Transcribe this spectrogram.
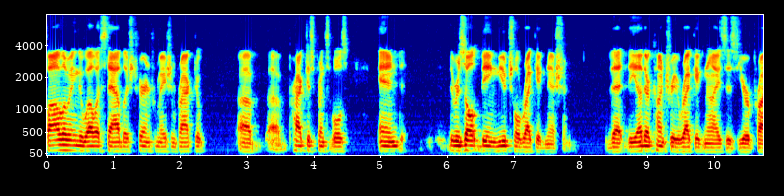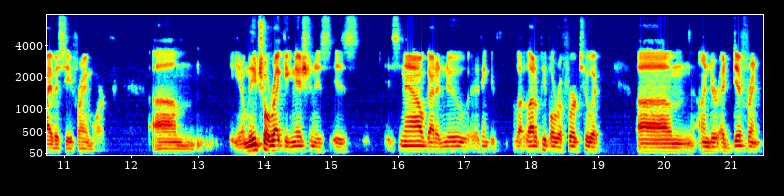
following the well-established fair information practice, uh, uh, practice principles, and the result being mutual recognition that the other country recognizes your privacy framework. Um, you know, mutual recognition is is is now got a new. I think a lot of people refer to it um, under a different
